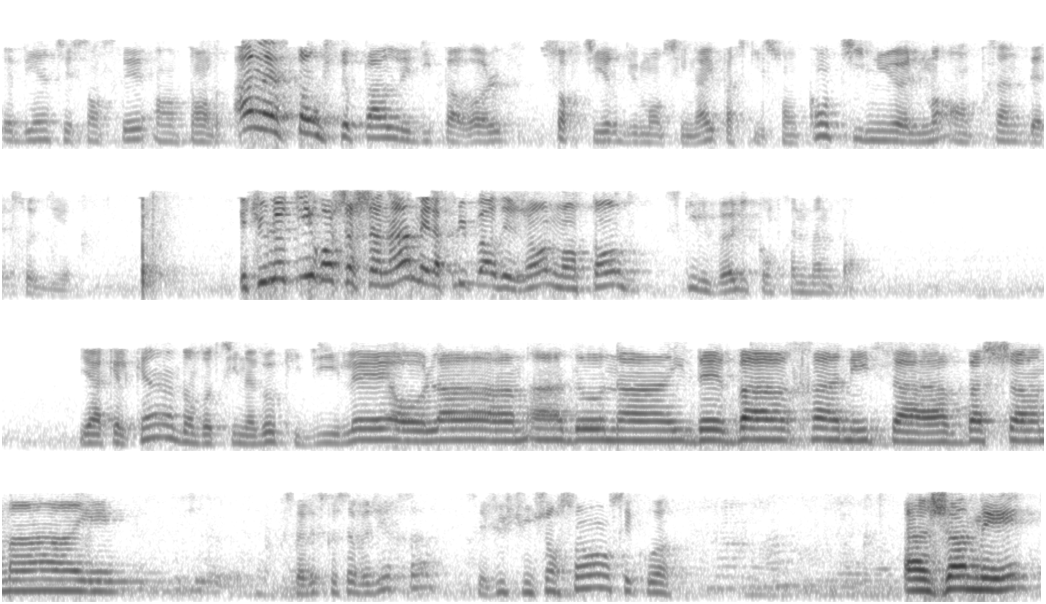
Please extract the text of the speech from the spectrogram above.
eh bien c'est censé entendre à l'instant où je te parle les dix paroles sortir du mont Sinaï parce qu'ils sont continuellement en train d'être dits. Et tu le dis Rosh Hashanah, mais la plupart des gens n'entendent ce qu'ils veulent, ils ne comprennent même pas. Il y a quelqu'un dans votre synagogue qui dit Leolam Adonai Bashamay. Vous savez ce que ça veut dire ça? C'est juste une chanson, c'est quoi? À jamais,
